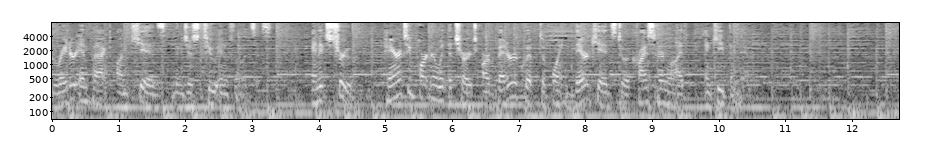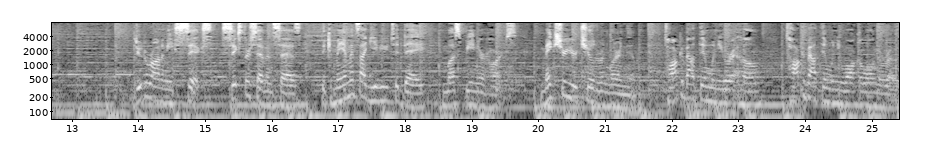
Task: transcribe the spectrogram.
greater impact on kids than just two influences. And it's true. Parents who partner with the church are better equipped to point their kids to a Christ centered life and keep them there. Deuteronomy 6, 6 through 7 says, The commandments I give you today must be in your hearts. Make sure your children learn them. Talk about them when you are at home. Talk about them when you walk along the road.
